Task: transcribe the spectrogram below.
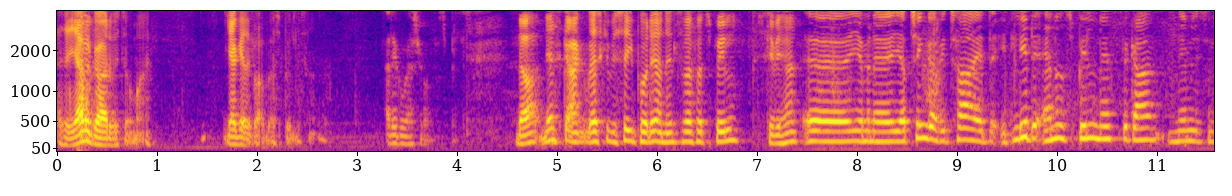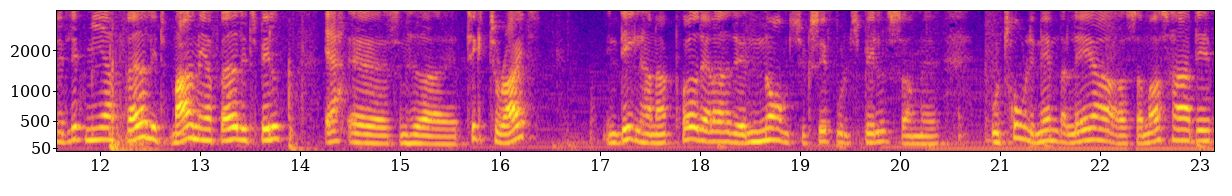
Altså, jeg vil gøre det, hvis det var mig. Jeg gad godt være spildesigner. ja, det kunne være sjovt at spille. Nå, næste gang, hvad skal vi se på der, Niels? Hvad for et spil skal vi have? Øh, jamen, øh, jeg tænker, at vi tager et, et lidt andet spil næste gang, nemlig sådan et lidt mere fredeligt, meget mere fredeligt spil, Ja. øh, som hedder øh, Ticket to Ride. En del har nok prøvet det allerede. Det er et enormt succesfuldt spil, som er utrolig nemt at lære, og som også har det,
